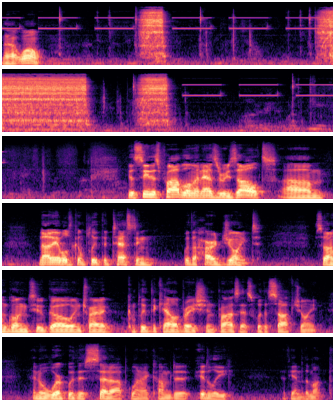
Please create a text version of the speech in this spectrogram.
That won't. You'll see this problem and as a result um, not able to complete the testing with a hard joint so I'm going to go and try to complete the calibration process with a soft joint and we'll work with this setup when I come to Italy at the end of the month.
